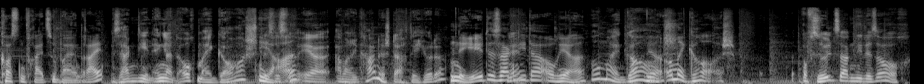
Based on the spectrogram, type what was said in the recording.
kostenfrei zu Bayern 3. Sagen die in England auch my gosh? Das Ja. ist doch eher amerikanisch, dachte ich, oder? Nee, das sagen Nee? die da auch, ja. Oh my gosh. Ja, oh my gosh. Auf Sylt sagen die das auch.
